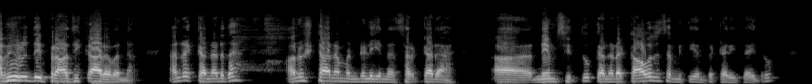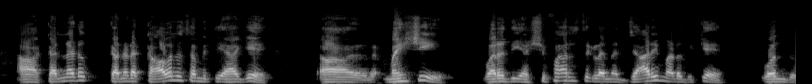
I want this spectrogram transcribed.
ಅಭಿವೃದ್ಧಿ ಪ್ರಾಧಿಕಾರವನ್ನ, ಅಂದ್ರೆ ಕನ್ನಡದ ಅನುಷ್ಠಾನ ಮಂಡಳಿಯನ್ನ ಸರ್ಕಾರ ನೇಮಿಸಿತ್ತು. ಕನ್ನಡ ಕಾವಲು ಸಮಿತಿ ಅಂತ ಕರೀತಾ ಇದ್ರು. ಆ ಕನ್ನಡ ಕನ್ನಡ ಕಾವಲು ಸಮಿತಿ ಹಾಗೆ ಮಹಿಷಿ ವರದಿಯ ಶಿಫಾರಸುಗಳನ್ನು ಜಾರಿ ಮಾಡೋದಕ್ಕೆ ಒಂದು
